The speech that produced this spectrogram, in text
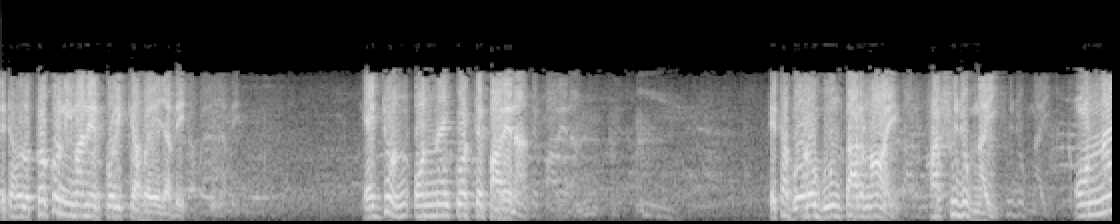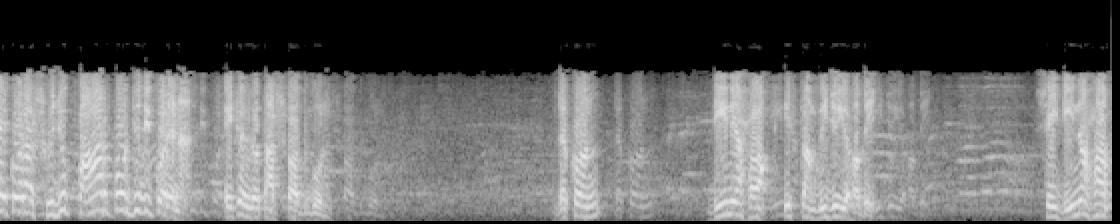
এটা হলো তখন ইমানের পরীক্ষা হয়ে যাবে। একজন অন্যায় করতে পারে না। এটা বড় গুণ তার নয়, তার সুযোগ নাই। অন্যায় করার সুযোগ পাওয়ার পর যদি করে না, এটা হলো তার সদ্গুণ যখন দিনে হক, ইসলাম বিজয়ী হবে, সেই দিনে হক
